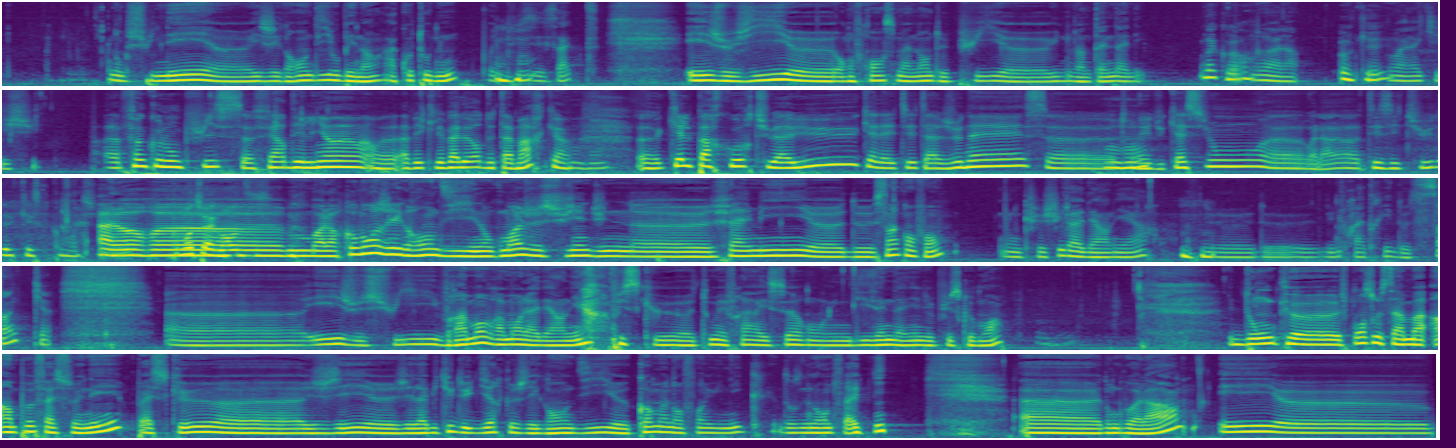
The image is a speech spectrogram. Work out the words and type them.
Donc je suis née et j'ai grandi au Bénin, à Cotonou pour être mhm. plus exact. Et je vis en France maintenant depuis une vingtaine d'années. D'accord. Voilà. Ok. Voilà qui je suis afin que l'on puisse faire des liens euh, avec les valeurs de ta marque, mhm. euh, quel parcours tu as eu Quelle a été ta jeunesse, euh, ton mhm. éducation, voilà, tes études Qu'est-ce, comment, tu, alors, comment tu as grandi Alors, comment j'ai grandi? Donc, moi, je suis d'une famille de cinq enfants. Donc, je suis la dernière mhm. d'une fratrie de cinq. et je suis vraiment, vraiment la dernière, puisque tous mes frères et sœurs ont une dizaine d'années de plus que moi. Donc, euh, je pense que ça m'a un peu façonné parce que euh, euh, j'ai l'habitude de dire que j'ai grandi comme un enfant unique dans une grande famille. donc voilà. Et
